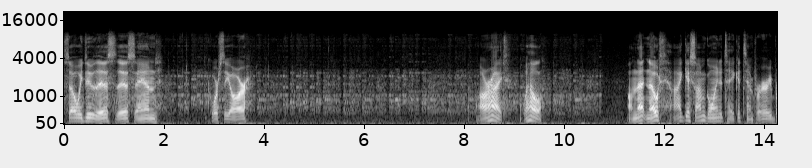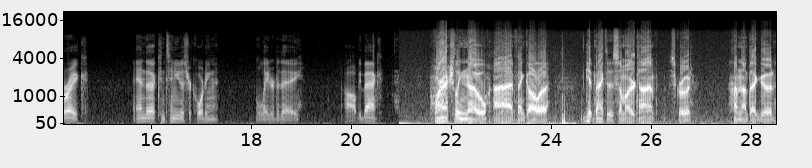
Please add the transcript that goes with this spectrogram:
So we do this, this, and of course the R. Alright, well, on that note, I guess I'm going to take a temporary break and uh, continue this recording later today. I'll be back. Or actually, no, I, I think I'll uh, get back to this some other time. Screw it. I'm not that good.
